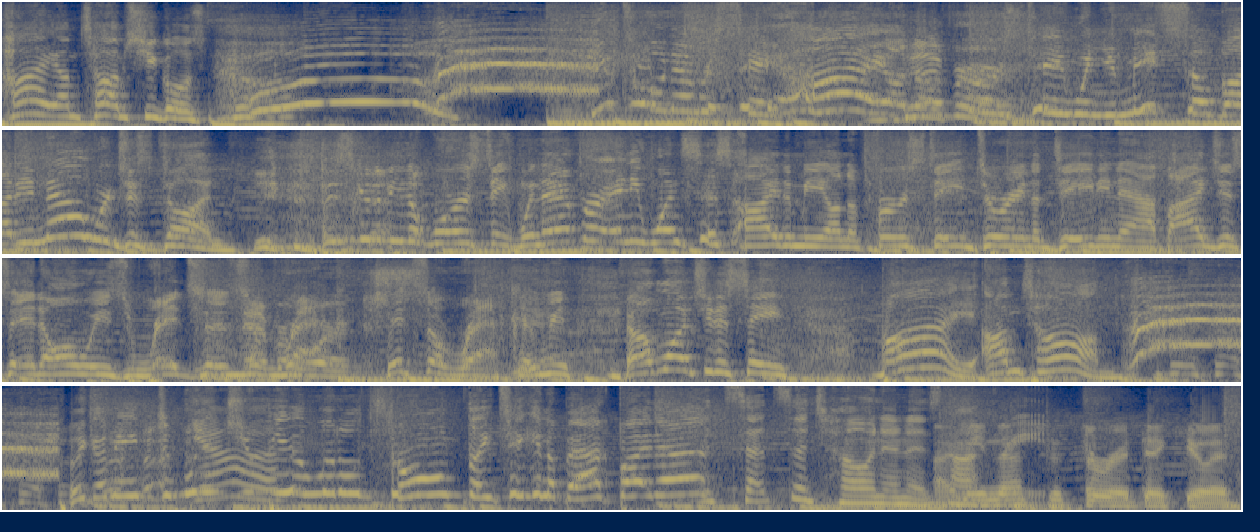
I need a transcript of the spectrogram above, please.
"Hi, I'm Tom." She goes, hi on Never. the first date when you meet somebody. Now we're just done. This is gonna be the worst date. Whenever anyone says hi to me on a first date during a dating app, I just it always it's, it's Never a wreck. works. It's a wreck. I, mean, I want you to say, "Bye, I'm Tom." like, I mean, wouldn't you be a little thrown, like taken aback by that? it sets the tone, and it's I not mean, that's just a ridiculous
